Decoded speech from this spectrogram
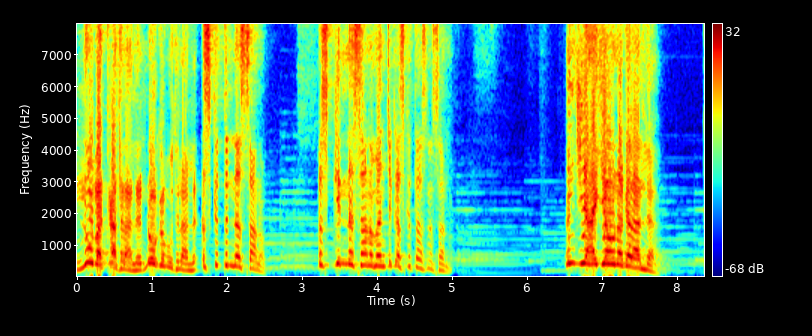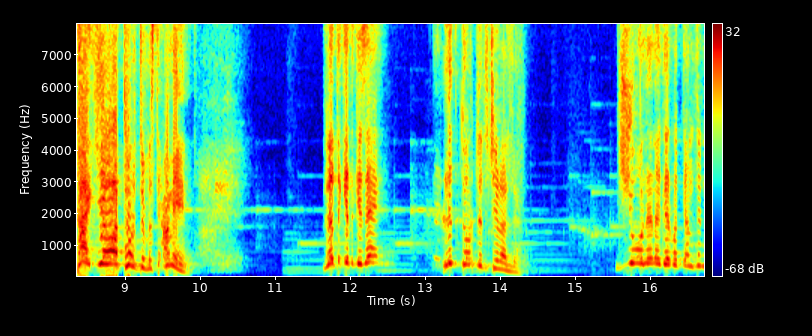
ኑ በቃ ትላለ ኑ ግቡ ትላለ እስክትነሳ ነው። እስኪነሳ ነው መንጭቀ እስክታስነሳ ነው እንጂ ያየው ነገር አለ። ካየው አትወርድም። እስቲ አሜን። ለጥቂት ጊዜ ልትወርድ ትችላለህ። የሆነ ነገር በቃ እንትን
